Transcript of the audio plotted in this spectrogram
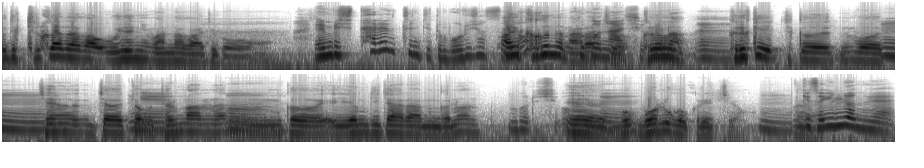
어디 길 가다가 우연히 만나가지고 MBC 타렌트인지도 모르셨어요? 아니 그거는 알았죠. 그러나 예. 그렇게 그뭐 음. 쟤는 저좀 예. 될만한 음. 그 연기자라는 거는 모르시고. 예, 모, 모르고 그랬죠. 음. 예. 그래서 1년 후에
